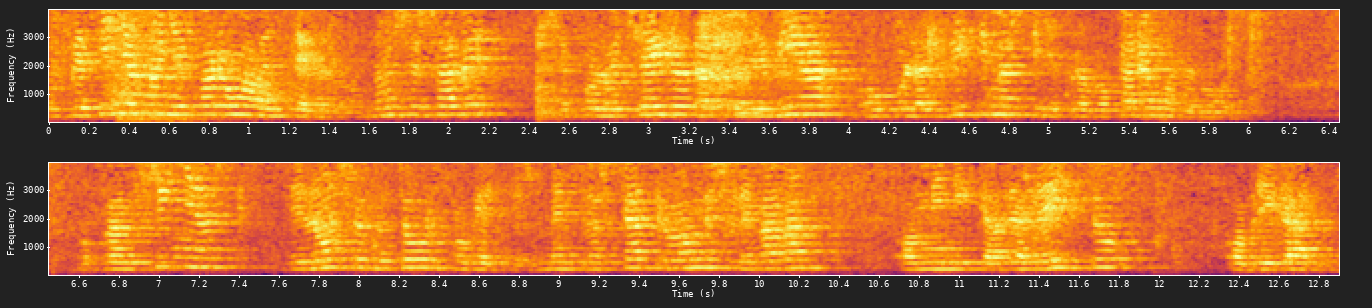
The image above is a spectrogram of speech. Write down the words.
Os veciños non lle foron ao enterro, non se sabe se polo cheiro da pandemia ou polas vítimas que lle provocaron o remoso. O Pausiñas de longe botou os foguetes, mentras catro homes levaban o minicadaleito obrigados,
